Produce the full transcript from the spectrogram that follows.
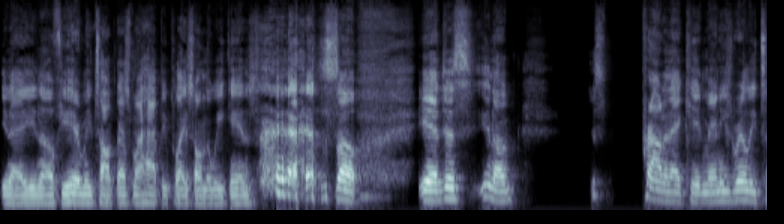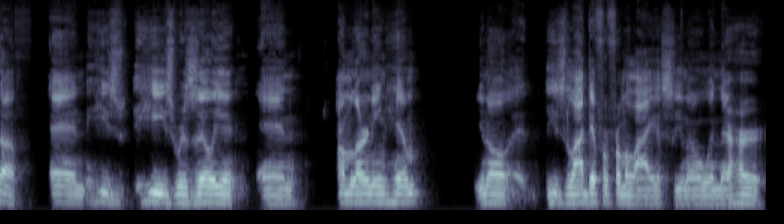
you know, you know, if you hear me talk, that's my happy place on the weekends. so, yeah, just you know, just proud of that kid, man. He's really tough, and he's he's resilient, and I'm learning him. You know, he's a lot different from Elias. You know, when they're hurt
